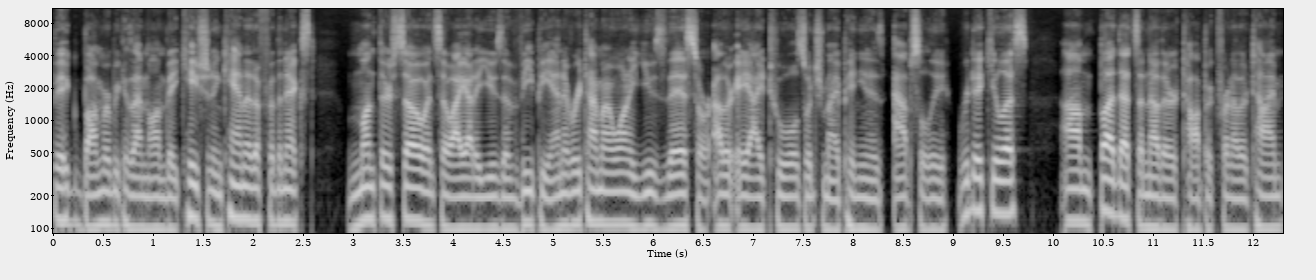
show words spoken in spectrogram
big bummer because I'm on vacation in Canada for the next month or so. And so I got to use a VPN every time I want to use this or other AI tools, which in my opinion is absolutely ridiculous. Um, but that's another topic for another time.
